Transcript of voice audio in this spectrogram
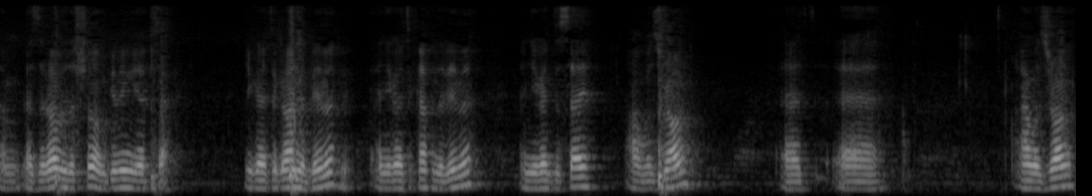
um, as the Rav of the shul, I'm giving you a psak. You're going to go on the bimah and you're going to clap from the bimah and you're going to say, I was wrong. Uh, uh, I was wrong.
